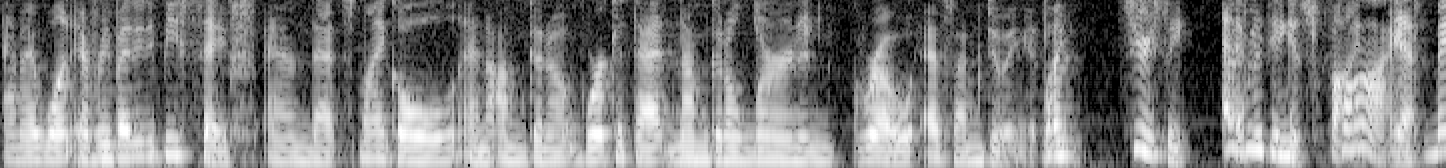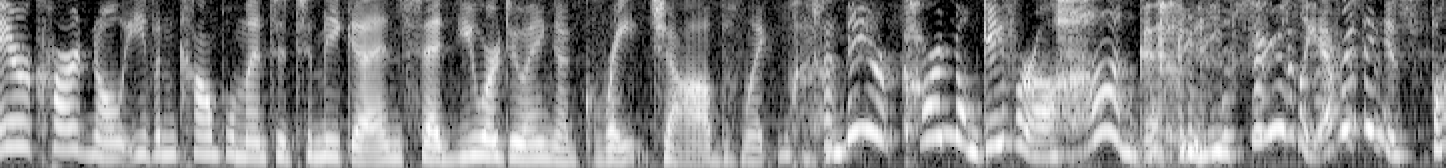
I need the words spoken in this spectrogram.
and I want everybody to be safe, and that's my goal, and I'm going to work at that, and I'm going to learn and grow as I'm doing it. Like, seriously, everything, is fine. Yeah, Mayor Cardinal even complimented Tamika and said, "You are doing a great job." I'm like, what? Mayor Cardinal gave her a hug. I mean, seriously, everything is fine.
